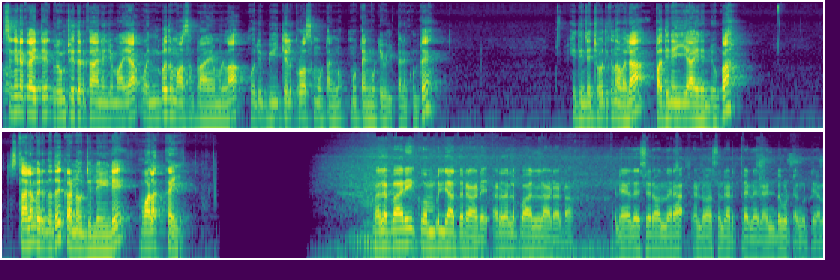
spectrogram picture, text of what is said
ക്രോസിങ്ങിനൊക്കെ ഗ്രൂം ചെയ്തെടുക്കാൻ അനുയോജ്യമായ ഒൻപത് മാസം പ്രായമുള്ള ഒരു ബീറ്റൽ ക്രോസ് മുട്ട മുട്ടൻകുട്ടി വിൽപ്പനക്കുണ്ട്. ഇതിന്റെ ചോദിക്കുന്ന വില പതിനയ്യായിരം രൂപ. സ്ഥലം വരുന്നത് കണ്ണൂർ ജില്ലയിലെ വളക്കൈ. മലബാരി കൊമ്പില്ലാത്തൊരാട്. അവിടെ നല്ല പാലുള്ള ആടാട്ടോ. ഏകദേശം ഒരു ഒന്നര രണ്ട് മാസത്തിന്റെ അടുത്താണ് രണ്ട് മുട്ടൻകുട്ടികൾ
